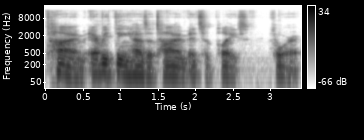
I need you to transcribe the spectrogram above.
time. Everything has a time, it's a place for it.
